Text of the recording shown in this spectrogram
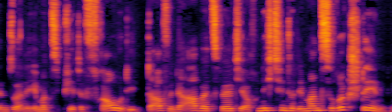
Denn so eine emanzipierte Frau, die darf in der Arbeitswelt ja auch nicht hinter dem Mann zurückstehen.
